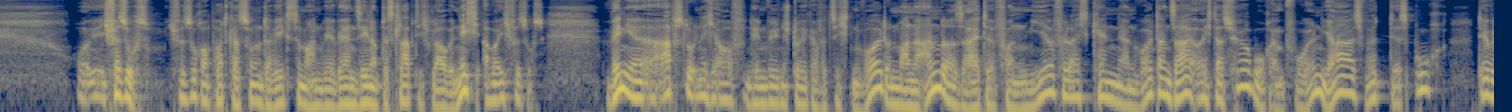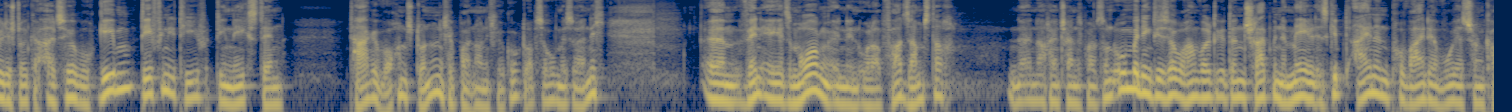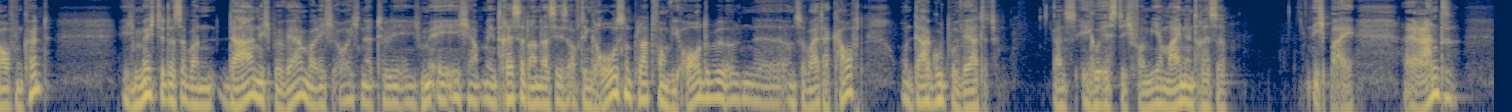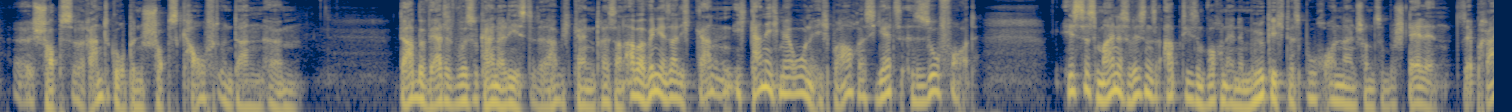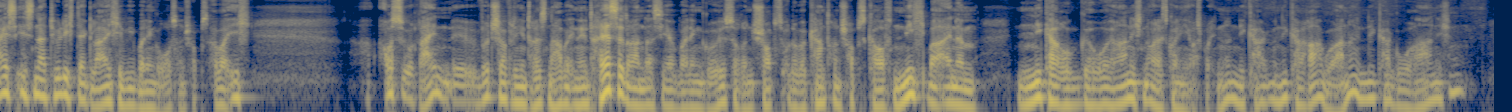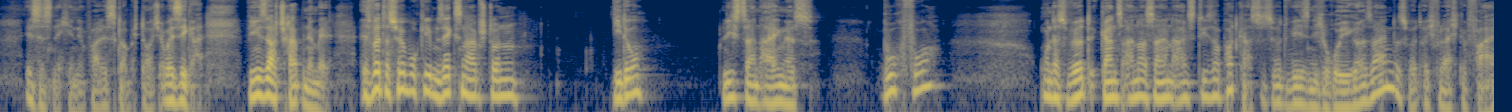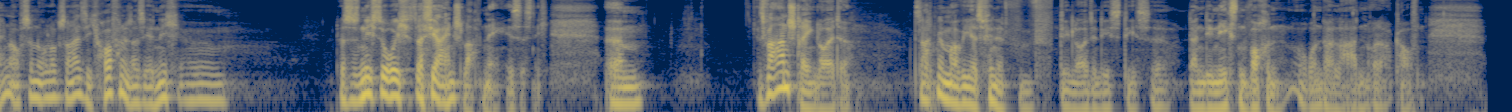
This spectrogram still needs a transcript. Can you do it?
Ich versuche es. Ich versuche auch Podcasts von unterwegs zu machen. Wir werden sehen, ob das klappt. Ich glaube nicht, aber ich versuche es. Wenn ihr absolut nicht auf den wilden Stoiker verzichten wollt und mal eine andere Seite von mir vielleicht kennenlernen wollt, dann sei euch das Hörbuch empfohlen. Ja, es wird das Buch Der wilde Stoiker als Hörbuch geben, definitiv die nächsten Tage, Wochen, Stunden. Ich habe heute noch nicht geguckt, ob es oben ist oder nicht. Ähm, wenn ihr jetzt morgen in den Urlaub fahrt, Samstag, nach Entscheidungsprozess und unbedingt dieses Hörbuch haben wollt, dann schreibt mir eine Mail. Es gibt einen Provider, wo ihr es schon kaufen könnt. Ich möchte das aber da nicht bewerben, weil ich euch natürlich, ich, ich habe Interesse daran, dass ihr es auf den großen Plattformen wie Audible und, äh, und so weiter kauft und da gut bewertet. Ganz egoistisch von mir, mein Interesse. Nicht bei Randshops, Randgruppen-Shops kauft und dann ähm, da bewertet, wo es keiner liest. Da habe ich kein Interesse an. Aber wenn ihr sagt, ich kann, ich kann nicht mehr ohne, ich brauche es jetzt sofort, ist es meines Wissens ab diesem Wochenende möglich, das Buch online schon zu bestellen. Der Preis ist natürlich der gleiche wie bei den großen Shops, aber ich aus rein äh, wirtschaftlichen Interessen habe ein Interesse daran, dass ihr bei den größeren Shops oder bekannteren Shops kauft, nicht bei einem nicaraguanischen, oh, das kann ich nicht aussprechen, ne? Nicaragua, ne? nicaraguanischen, ist es nicht in dem Fall, ist glaube ich deutsch, aber ist egal. Wie gesagt, schreibt eine Mail. Es wird das Hörbuch geben, sechseinhalb Stunden. Guido liest sein eigenes Buch vor und das wird ganz anders sein als dieser Podcast. Es wird wesentlich ruhiger sein. Das wird euch vielleicht gefallen auf so einer Urlaubsreise. Ich hoffe, dass ihr nicht, äh, dass es nicht so ruhig ist, dass ihr einschlaft. Nee, ist es nicht. Ähm, es war anstrengend, Leute. Sagt mir mal, wie ihr es findet, die Leute, die es äh, dann die nächsten Wochen runterladen oder kaufen.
